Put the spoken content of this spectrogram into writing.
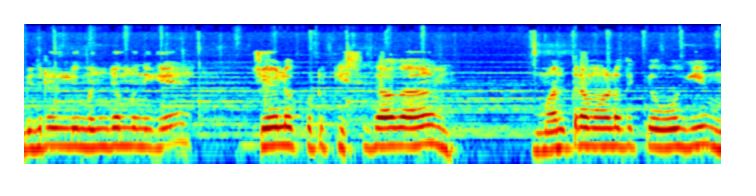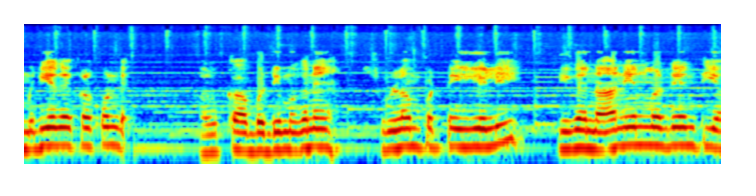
ಬಿದಿರಳ್ಳಿ ಮಂಜಮ್ಮನಿಗೆ ಚೇಳು ಕುಟುಕಿಸಿದಾಗ ಮಂತ್ರ ಮಾಡೋದಕ್ಕೆ ಹೋಗಿ ಮರ್ಯಾದೆ ಕಳ್ಕೊಂಡೆ. ಅಲ್ಕ ಬಡ್ಡಿ ಮಗನೇ, ಸುಳ್ಳಂಪಟ್ಟೆ ಹೇಳಿ, ಈಗ ನಾನೇನು ಮಾಡಿದೆ ಅಂತೀಯ?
